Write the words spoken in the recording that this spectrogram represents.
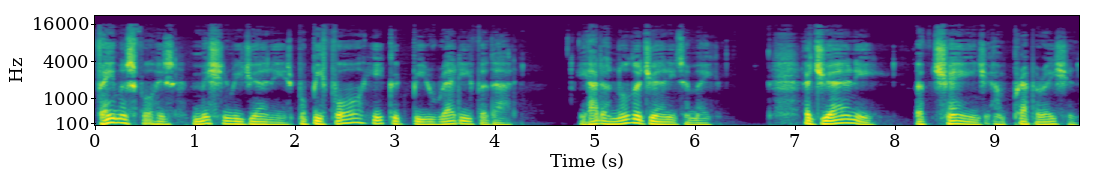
famous for his missionary journeys, but before he could be ready for that, he had another journey to make, a journey of change and preparation,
